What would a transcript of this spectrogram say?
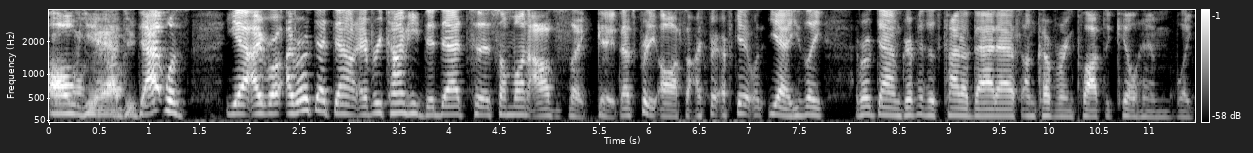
Oh what I'm talking yeah, about? dude, that was yeah. I wrote I wrote that down. Every time he did that to someone, I was just like, dude, that's pretty awesome. I, I forget what. Yeah, he's like, I wrote down Griffith is kind of badass, uncovering plot to kill him like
